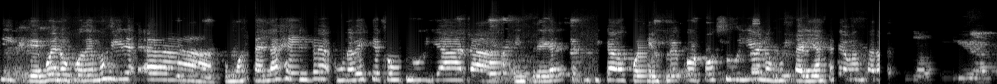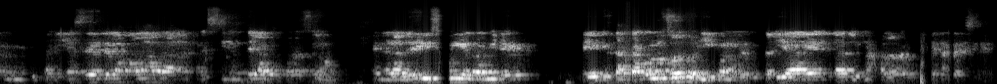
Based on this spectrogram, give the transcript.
Sí, eh, bueno, podemos ir a, como está en la agenda, una vez que concluya la entrega de certificados, por ejemplo, de Corpo Zulia, nos gustaría antes de avanzar. La me gustaría hacerle la palabra al presidente de la corporación, general de división Miguel Ramírez eh, que está acá con nosotros y bueno, me gustaría darle unas palabras de agradecimiento.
